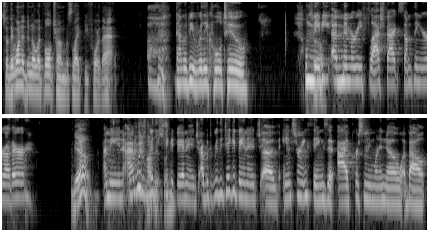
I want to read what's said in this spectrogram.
So they wanted to know what Voltron was like before that. Oh, that would be really cool too. Well, So- maybe a memory flashback, something or other. Yeah, I mean, I would really Obviously. take advantage. I would really take advantage of answering things that I personally want to know about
